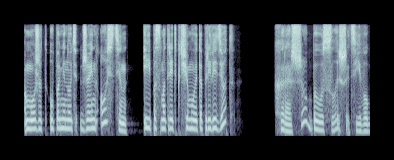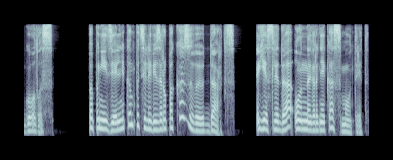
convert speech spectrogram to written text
Может, упомянуть Джейн Остин и посмотреть, к чему это приведет? Хорошо бы услышать его голос. По понедельникам по телевизору показывают дартс. Если да, он наверняка смотрит.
